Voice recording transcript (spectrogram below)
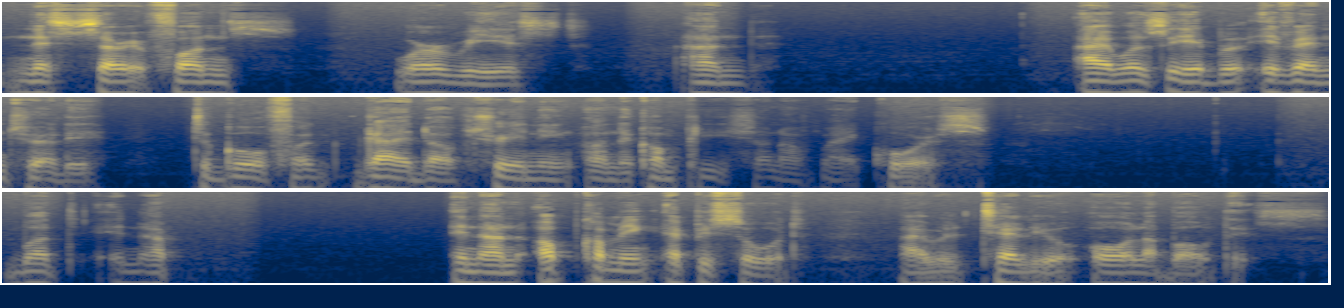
necessary funds were raised, and I was able eventually to go for guide dog training on the completion of my course. But in a in an upcoming episode, I will tell you all about this.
